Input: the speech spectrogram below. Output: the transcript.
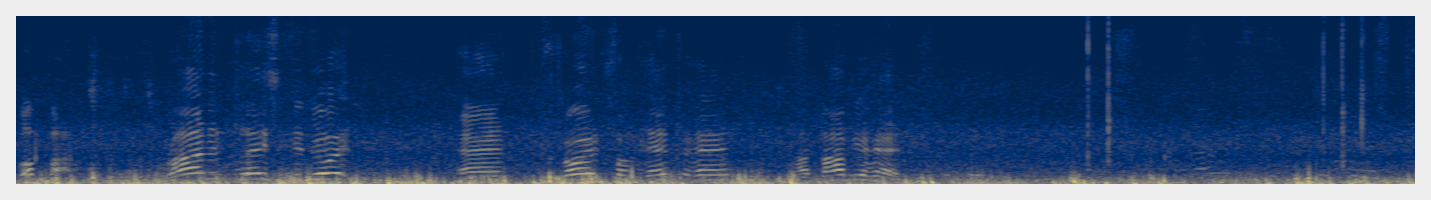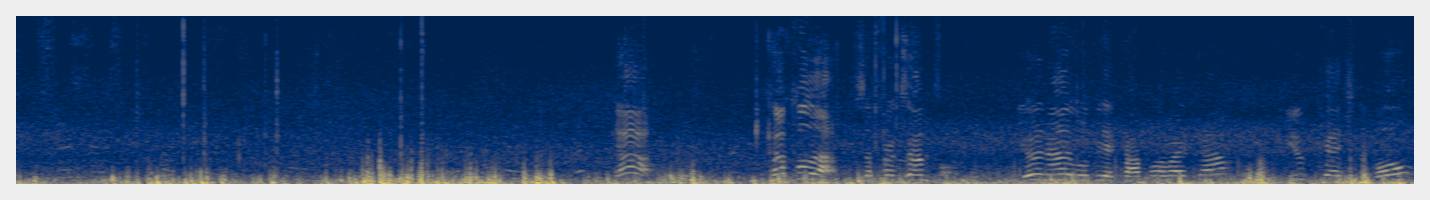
Hoppa. Run in place as you do it. And throw it from hand to hand above your head. Now, couple up. So for example, you and I will be a couple right now. You catch the balls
